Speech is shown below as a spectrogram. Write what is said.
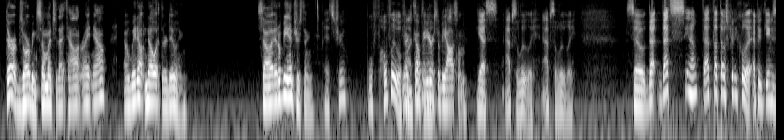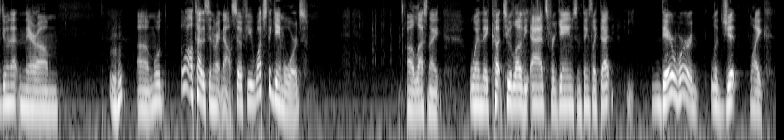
They're absorbing so much of that talent right now, and we don't know what they're doing. So it'll be interesting. It's true. We'll hopefully we'll Next find couple something. years will be awesome. Yes, absolutely, absolutely. So that that's you know that thought that was pretty cool. That Epic Games is doing that in their um mm-hmm. um well well I'll tie this in right now. So if you watch the Game Awards uh, last night when they cut to a lot of the ads for games and things like that, there were legit like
